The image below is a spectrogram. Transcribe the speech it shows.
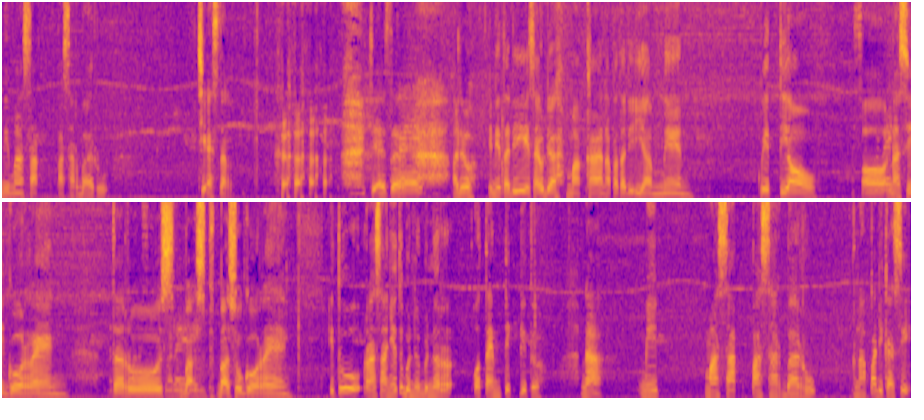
mie masak pasar baru, Ci Esther. Okay. Aduh, ini tadi saya udah makan apa tadi? Iya, men. Kue tiaw. Nasi, uh, goreng. nasi goreng. Terus bakso goreng. bakso goreng. Itu rasanya itu bener-bener otentik gitu. Nah, mie masak pasar baru. Kenapa dikasih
